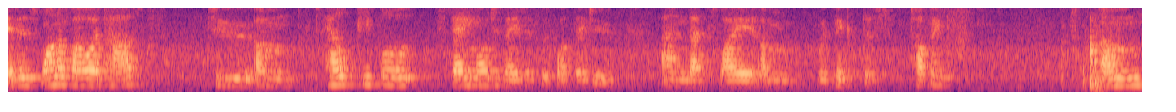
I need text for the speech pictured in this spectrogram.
It is one of our tasks to um, help people stay motivated with what they do. And that's why um, we picked this topic. Um,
